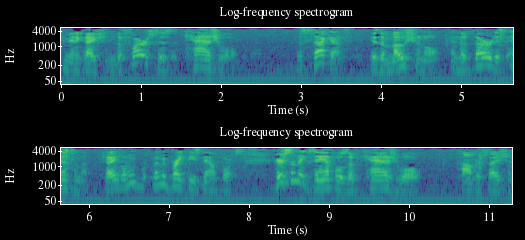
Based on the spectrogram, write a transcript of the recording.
communication. The first is casual. The second is emotional, and the third is intimate. Okay, let me let me break these down for us. Here's some examples of casual conversation.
